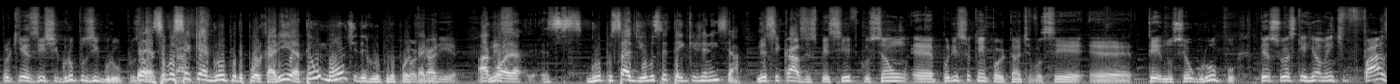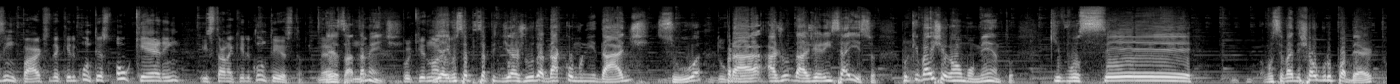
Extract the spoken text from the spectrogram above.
Porque existe grupos e grupos. É, né? se você caso... quer grupo de porcaria, tem um monte de grupo de porcaria. porcaria. Agora, Nesse... grupo sadio você tem que gerenciar. Nesse caso específico, são. É, por isso que é importante você é, ter no seu grupo pessoas que realmente fazem parte daquele contexto ou querem estar naquele contexto. Né? Exatamente. Porque nós... E aí você precisa pedir ajuda da comunidade sua para ajudar a gerenciar isso. Porque vai chegar um momento que você. Você vai deixar o grupo aberto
